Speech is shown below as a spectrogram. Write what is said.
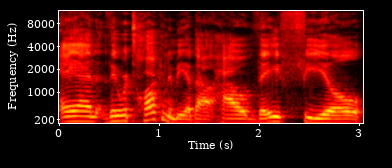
And they were talking to me about how they feel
